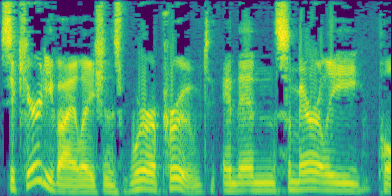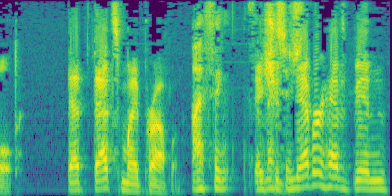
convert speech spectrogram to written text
security violations were approved and then summarily pulled. That that's my problem. I think the they message- should never have been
